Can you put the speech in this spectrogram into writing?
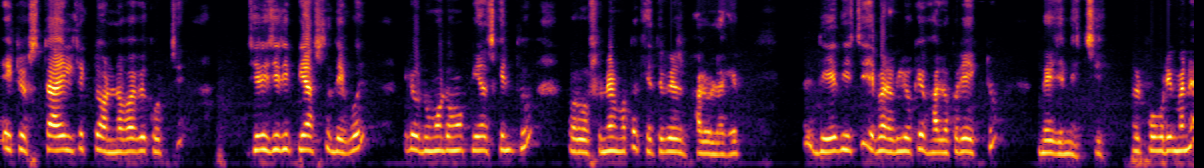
একটু স্টাইলটা একটু অন্যভাবে করছি। ঝিরি ঝিরি পেঁয়াজ তো দেবই। একটু ডুমো ডুমো পেঁয়াজ কিন্তু রসুনের মতো খেতে বেশ ভালো লাগে। দিয়ে দিচ্ছি। এবার এগুলোকে ভালো করে একটু ভেজে নিচ্ছি। অল্প পরিমাণে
